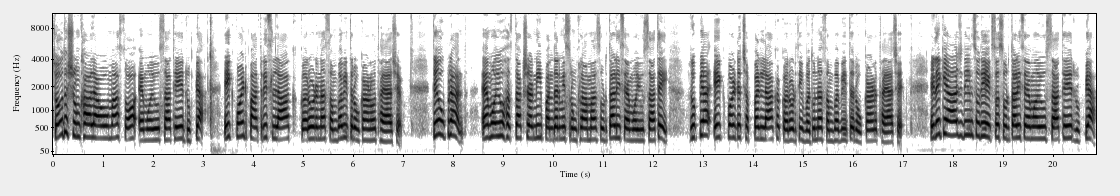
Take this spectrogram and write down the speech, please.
ચૌદ શૃંખલાઓમાં સો એમઓયુ સાથે રૂપિયા એક પોઈન્ટ પાંત્રીસ લાખ કરોડના સંભવિત રોકાણો થયા છે. તે ઉપરાંત એમઓયુ હસ્તાક્ષરની પંદરમી શૃંખલામાં સુડતાલીસ એમઓયુ સાથે રૂપિયા એક પોઈન્ટ છપ્પન લાખ કરોડથી વધુના સંભવિત રોકાણ થયા છે. એટલે કે આજ દિન સુધી એકસો સુડતાલીસ એમઓયુ સાથે રૂપિયા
